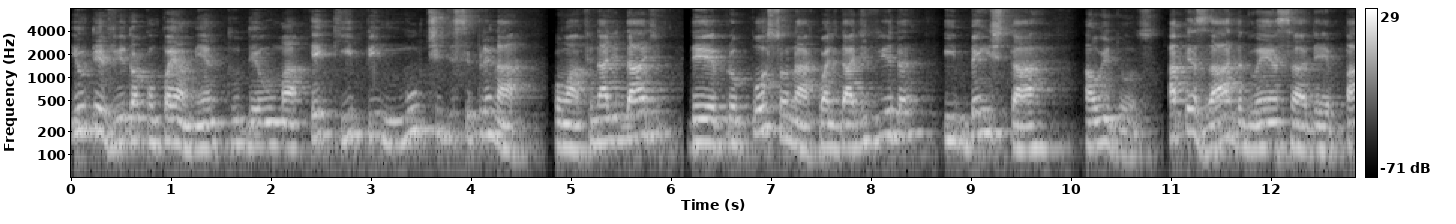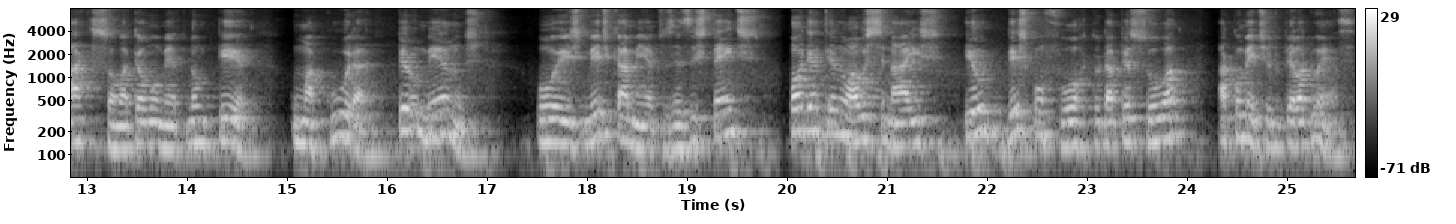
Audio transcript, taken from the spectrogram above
e o devido acompanhamento de uma equipe multidisciplinar, com a finalidade de proporcionar qualidade de vida e bem-estar ao idoso. Apesar da doença de Parkinson até o momento não ter uma cura, pelo menos os medicamentos existentes podem atenuar os sinais e o desconforto da pessoa acometido pela doença.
